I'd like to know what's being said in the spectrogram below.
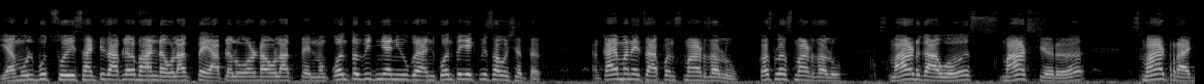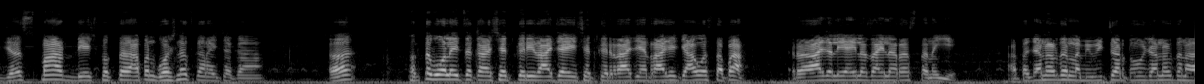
या मूलभूत सोयीसाठीच आपल्याला भांडावं लागतंय आपल्याला ओरडावं लागतंय. मग कोणतं विज्ञान युग आणि कोणतं एकविसावं शतक? काय म्हणायचं आपण स्मार्ट झालो. कसलं स्मार्ट झालो? स्मार्ट गावं स्मार्ट शहरं स्मार्ट राज्य स्मार्ट देश. फक्त आपण घोषणाच करायच्या का? अ फक्त बोलायचं का? शेतकरी राजा आहे शेतकरी राजा आहे. आणि राजाची अवस्था पा राजाला यायला जायला रस्ता नाहीये. आता जनार्दनला मी विचारतो जनार्दन हा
